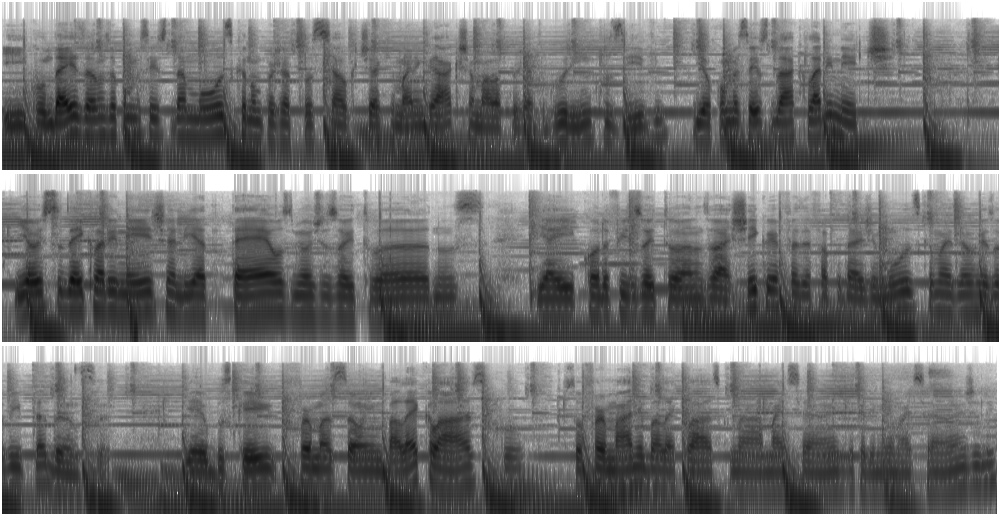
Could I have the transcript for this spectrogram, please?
E com 10 anos eu comecei a estudar música num projeto social que tinha aqui em Maringá, que chamava Projeto Guri, inclusive. E eu comecei a estudar clarinete. E eu estudei clarinete ali até os meus 18 anos. E aí, quando eu fiz 18 anos, eu achei que eu ia fazer faculdade de música, mas eu resolvi ir pra dança. E aí eu busquei formação em balé clássico, sou formado em balé clássico na Marcia Angeli, Academia Marcia Angeli.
